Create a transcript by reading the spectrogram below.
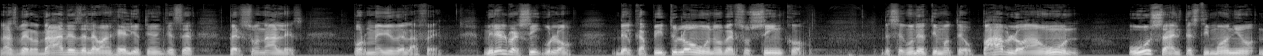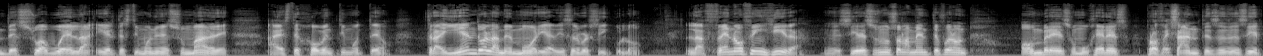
Las verdades del Evangelio tienen que ser personales por medio de la fe. Mire el versículo del capítulo 1, verso 5 de 2 de Timoteo. Pablo aún usa el testimonio de su abuela y el testimonio de su madre a este joven Timoteo, trayendo a la memoria, dice el versículo, la fe no fingida. Es decir, esos no solamente fueron hombres o mujeres profesantes, es decir,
